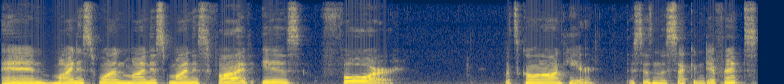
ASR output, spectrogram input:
And minus 1 minus minus 5 is 4. What's going on here? This isn't the second difference.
